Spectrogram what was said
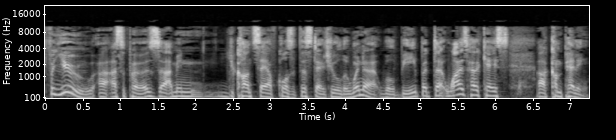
for you, I suppose, I mean, you can't say, of course, at this stage who the winner will be, but why is her case compelling?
